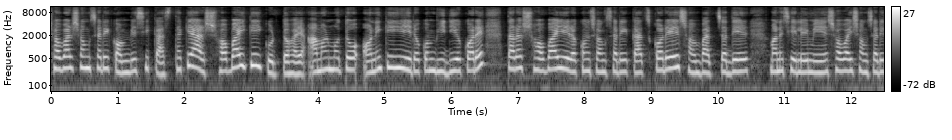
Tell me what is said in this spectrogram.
সবার সংসারে কম বেশি কাজ থাকে আর সবাইকেই করতে হয়। আমার মতো অনেকেই এরকম ভিডিও করে। তারা সবাই এরকম সংসারে কাজ করে। বাচ্চাদের মানে ছেলে মেয়ে সবাই সংসারে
